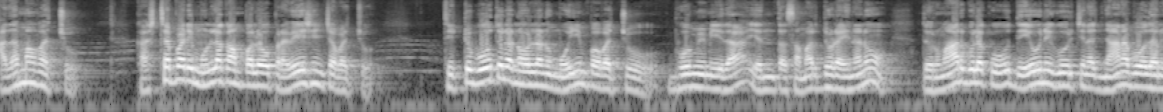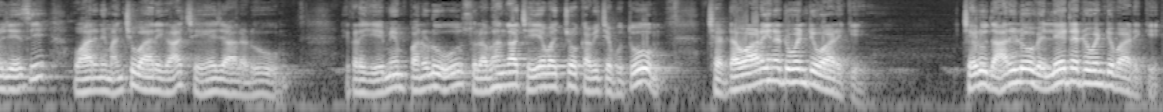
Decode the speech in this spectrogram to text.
అదమవచ్చు. కష్టపడి ముళ్ళ కంపలో ప్రవేశించవచ్చు. తిట్టుబోతుల నోళ్ళను మోయింపవచ్చు. భూమి మీద ఎంత సమర్థుడైనను దుర్మార్గులకు దేవుని గూర్చిన జ్ఞానబోధను చేసి వారిని మంచివారిగా చేయజాలడు. ఇక్కడ ఏమేం పనులు సులభంగా చేయవచ్చో కవి చెబుతూ చెడ్డవాడైనటువంటి వాడికి చెడు దారిలో వెళ్ళేటటువంటి వాడికి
